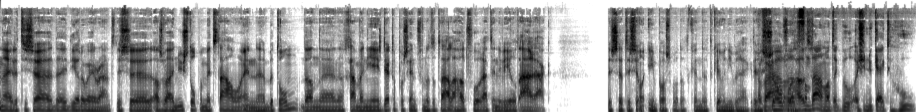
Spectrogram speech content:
Nee, dat is uh, the, the other way around. Dus uh, als wij nu stoppen met staal en uh, beton, dan, dan gaan we niet eens 30% van de totale houtvoorraad in de wereld aanraken. Dus dat is impossible, dat, kun, dat kunnen we niet bereiken. Er maar is waar halen we dat hout. vandaan? Want ik bedoel, als je nu kijkt hoe,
